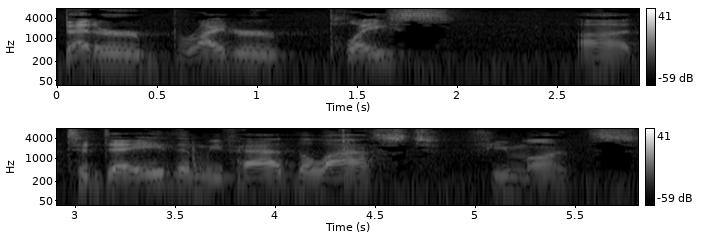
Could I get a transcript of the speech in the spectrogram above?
better, brighter place uh, today than we've had the last few months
